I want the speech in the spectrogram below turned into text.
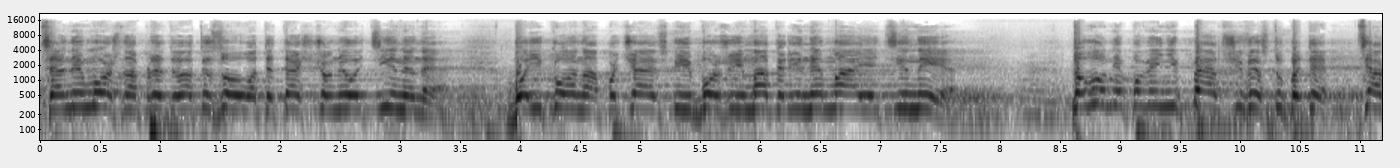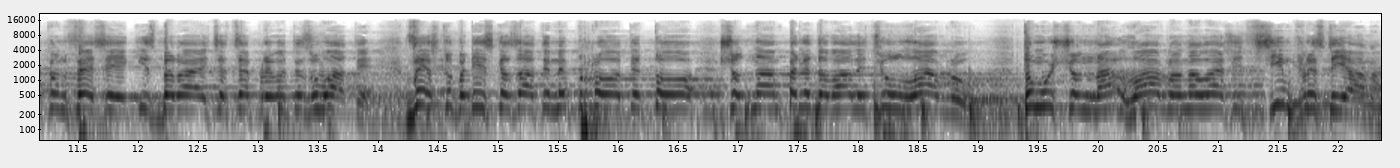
це не можна приватизовувати те, що не оцінене, бо ікона Почаївської Божої Матері не має ціни. То вони повинні перші виступити, ця конфесія, які збираються це приватизувати, виступити і сказати, ми проти того, що нам передавали цю лавру, тому що лавра належить всім християнам,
